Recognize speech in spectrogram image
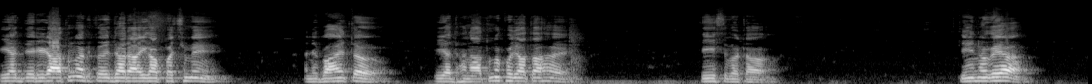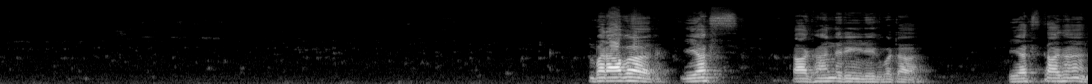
या ऋणात्मक तो इधर आएगा पक्ष में। यानी बाएँ तो यह धनात्मक हो जाता है। तीस बटा तीन हो गया। बराबर यक्स का घन ऋण एक बटा यक्स का घन।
